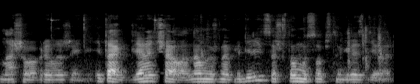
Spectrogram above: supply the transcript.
нашего приложения. Итак, для начала нам нужно определиться, что мы, собственно говоря, сделали.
